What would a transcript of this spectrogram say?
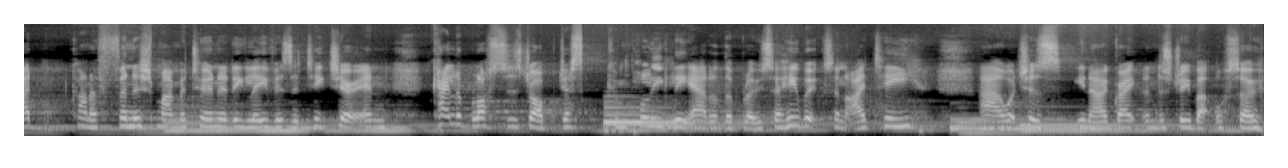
I'd kind of finished my maternity leave as a teacher, and Caleb lost his job just completely out of the blue. So he works in IT, uh, which is you know a great industry, but also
